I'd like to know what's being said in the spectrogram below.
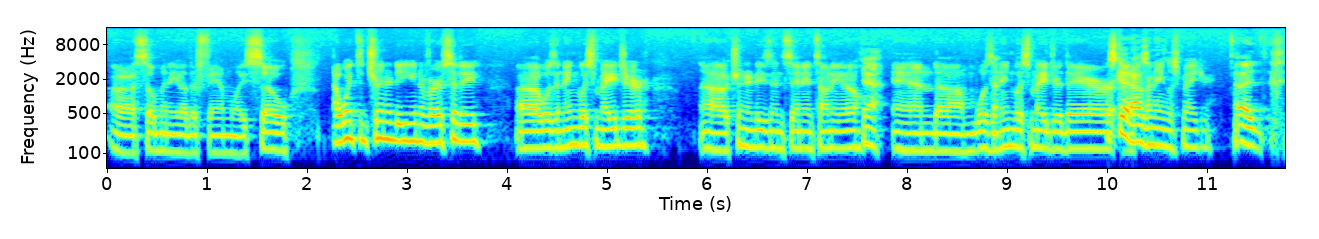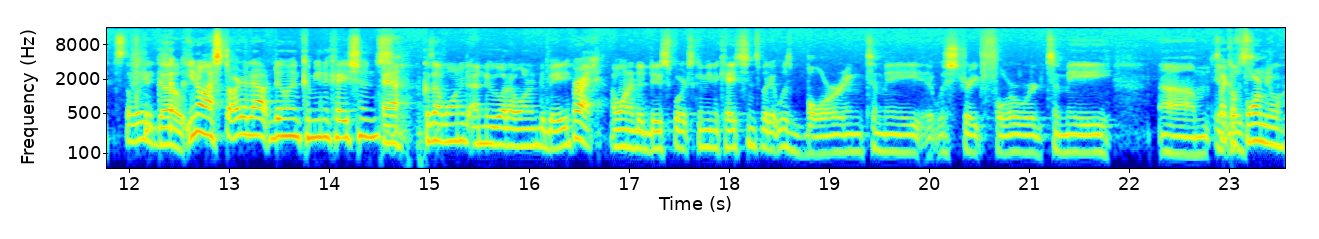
uh, so many other families. So I went to Trinity University, uh, was an English major. Uh, Trinity's in San Antonio. Yeah. And um, was an English major there. That's good. I was an English major. Uh, it's the way to go. you know, I started out doing communications. Yeah. Because I wanted, I knew what I wanted to be. Right. I wanted to do sports communications, but it was boring to me. It was straightforward to me. Um, It's like was, a formula.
